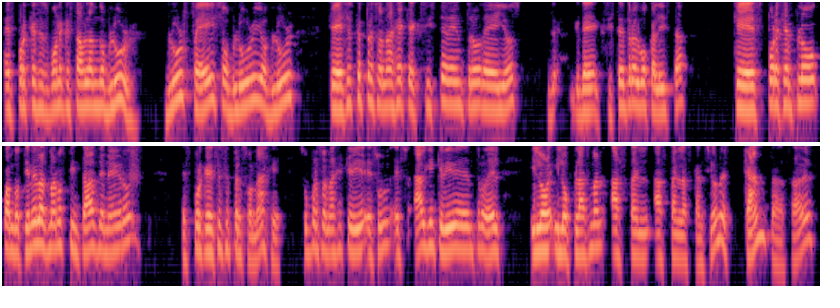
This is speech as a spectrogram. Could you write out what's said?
es porque se supone que está hablando Blur, Blur Face o Blurry o Blur, que es este personaje que existe dentro de ellos, de- de- existe dentro del vocalista, que es, por ejemplo, cuando tiene las manos pintadas de negro, es porque es ese personaje. Es un personaje que vive, es, un, es alguien que vive dentro de él y lo, y lo plasman hasta en, hasta en las canciones, canta, ¿sabes?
